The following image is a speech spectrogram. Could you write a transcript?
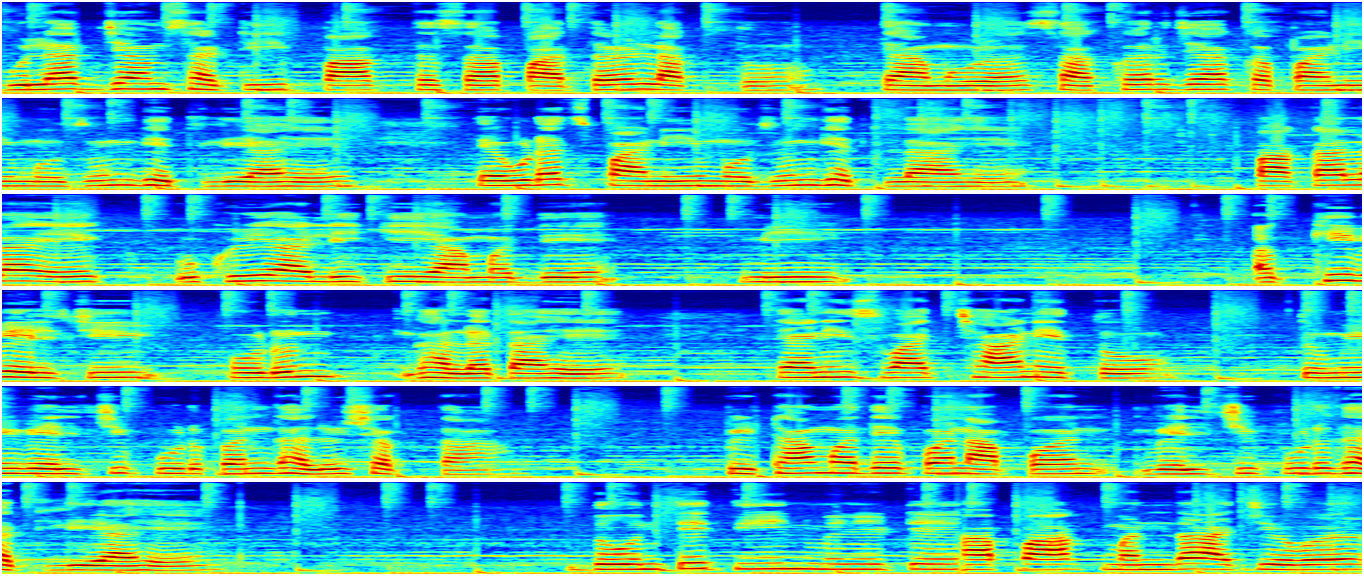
गुलाबजामसाठी पाक तसा पातळ लागतो. त्यामुळं साखर ज्या कपाणी मोजून घेतली आहे तेवढंच पाणी मोजून घेतलं आहे. पाकाला एक उकळी आली की यामध्ये मी अख्खी वेलची फोडून घालत आहे. त्याने स्वाद छान येतो. तुम्ही वेलची पूड पण घालू शकता. पिठामध्ये पण आपण वेलची पूड घातली आहे. दोन ते तीन मिनिटे हा पाक मंद आचेवर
